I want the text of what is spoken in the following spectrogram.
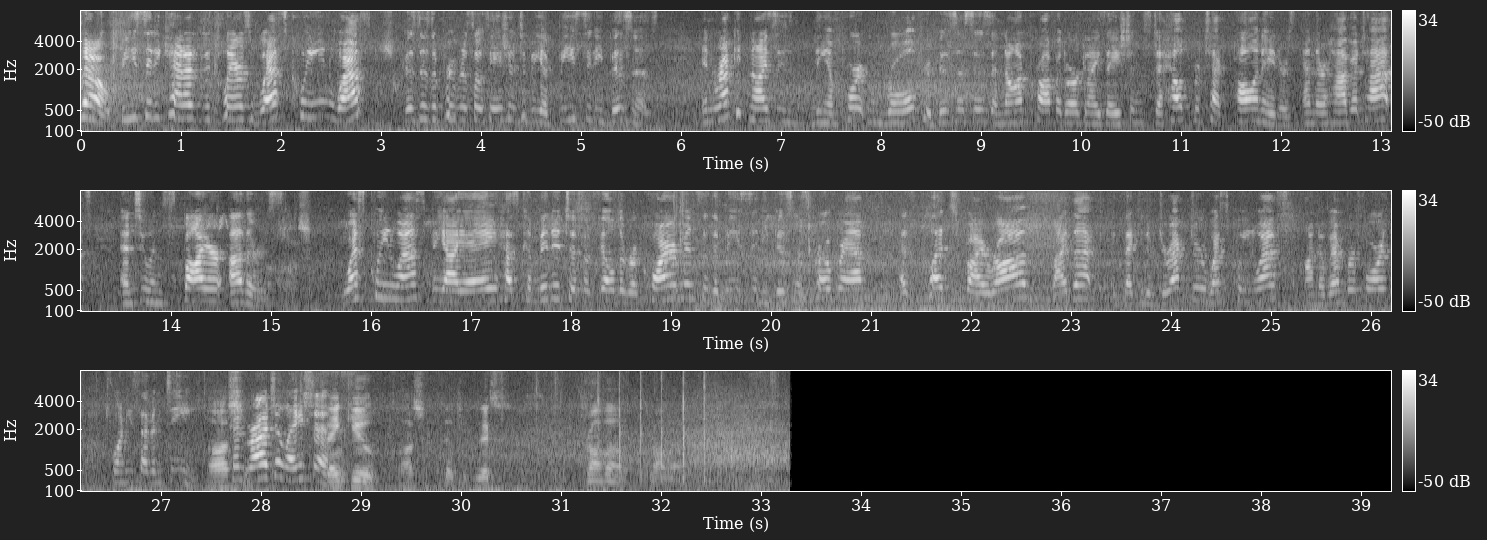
So, Bee City Canada declares West Queen West Business Improvement Association to be a Bee City business. In recognizing the important role for businesses and nonprofit organizations to help protect pollinators and their habitats and to inspire others. Awesome. West Queen West BIA has committed to fulfill the requirements of the Bee City Business Program as pledged by Rob Sysak, Executive Director, West Queen West, on November 4th, 2017. Awesome. Congratulations. Thank you. Awesome. Thank you. Next. Bravo, bravo.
